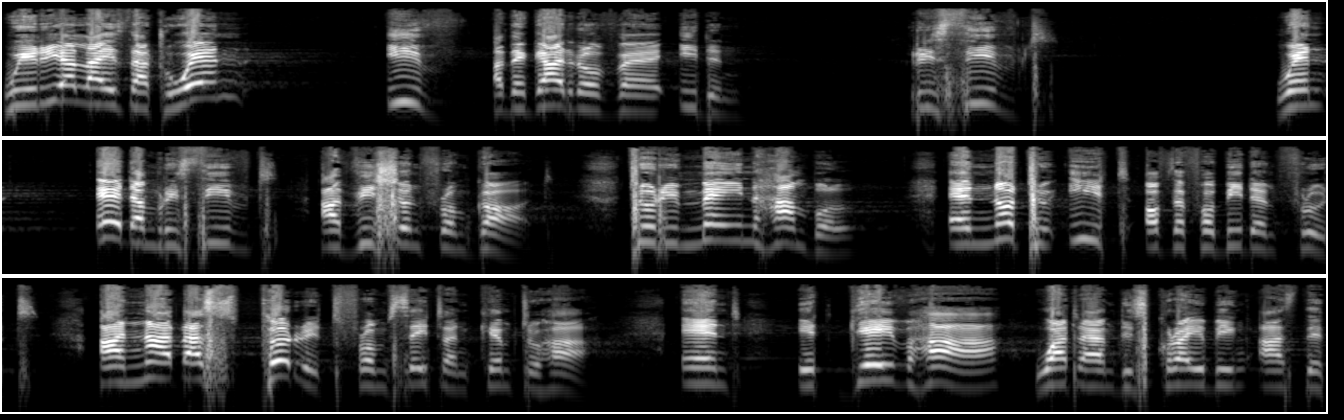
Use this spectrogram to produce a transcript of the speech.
We realize that when Eve at the Garden of uh, Eden received, when Adam received a vision from God to remain humble, and not to eat of the forbidden fruit. Another spirit from Satan came to her, and it gave her what I am describing as the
